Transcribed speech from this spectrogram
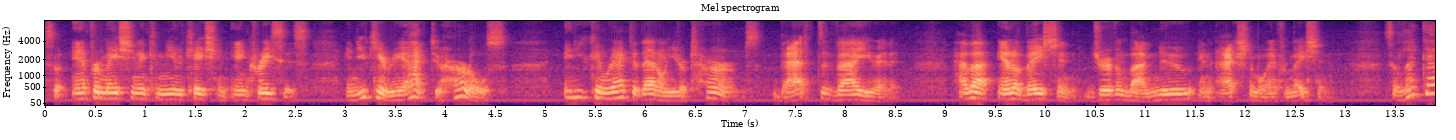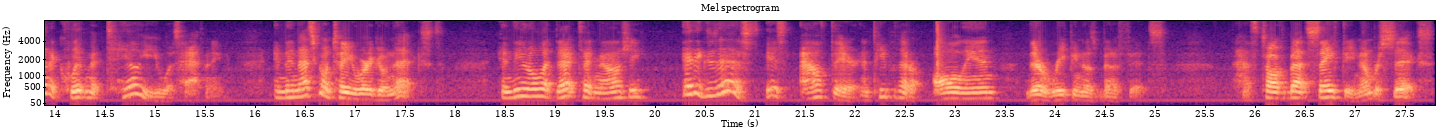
So information and communication increases. And you can react to hurdles and you can react to that on your terms. That's the value in it. How about innovation driven by new and actionable information? So let that equipment tell you what's happening. And then that's going to tell you where to go next. And you know what? That technology, it exists. It's out there. And people that are all in, they're reaping those benefits. Let's talk about safety. Number six,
